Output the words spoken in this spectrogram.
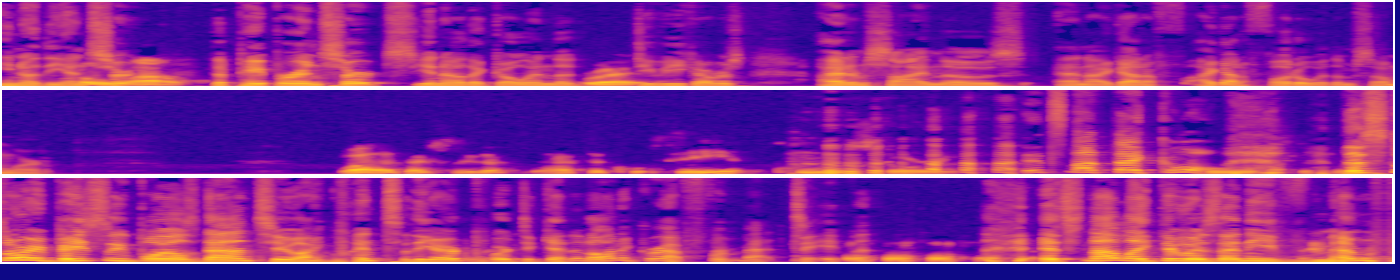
you know the insert Oh wow. the paper inserts, you know, that go in the Right. DVD covers. I had him sign those, and I got a I got a photo with him somewhere. Wow, that's actually that's that's a cool. See, cool story. it's not that cool. cool. The story basically boils down to I went to the airport to get an autograph from Matt Damon. It's not like there was any mem-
